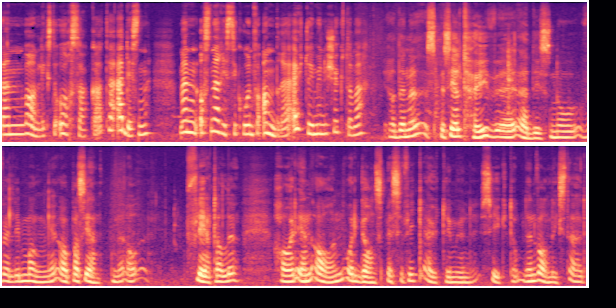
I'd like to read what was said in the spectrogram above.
den vanligste årsaka til Addison. Men hvordan er risikoen for andre autoimmune sykdommer? Ja, Den er spesielt høy ved Addison, og veldig mange av pasientene, flertallet, har en annen organspesifikk autoimmun sykdom. Den vanligste er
